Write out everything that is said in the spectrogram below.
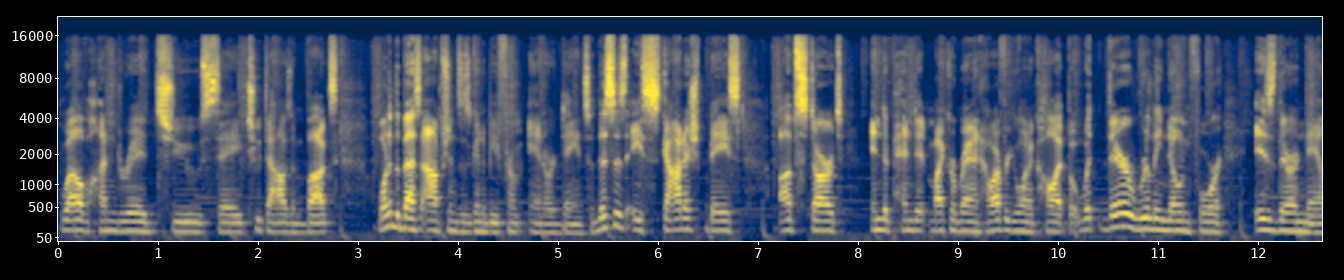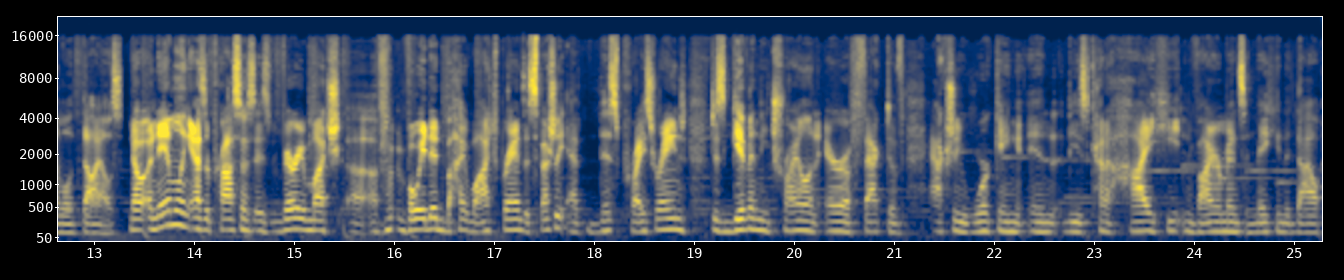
1200 to say 2000 bucks, one of the best options is gonna be from Anordain. So this is a Scottish-based upstart independent microbrand, however you wanna call it, but what they're really known for is their enamel dials. Now, enameling as a process is very much uh, avoided by watch brands, especially at this price range, just given the trial and error effect of actually working in these kind of high heat environments and making the dial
